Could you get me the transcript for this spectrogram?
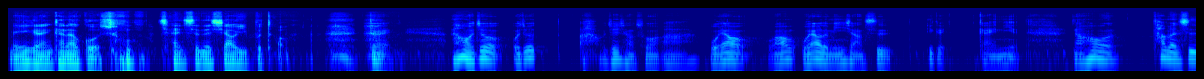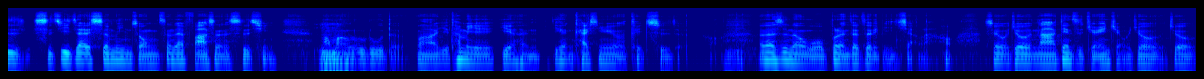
每一个人看到果树产生的效益不同。对，然后我就我就啊，我就想说啊，我要我要我要的冥想是一个概念，然后。他们是实际在生命中正在发生的事情，忙忙碌碌的，哇，也他们也也很也很开心，因为有可以吃的，那、但是呢，我不能在这里冥想了，哈，所以我就拿电子卷一卷，我就就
